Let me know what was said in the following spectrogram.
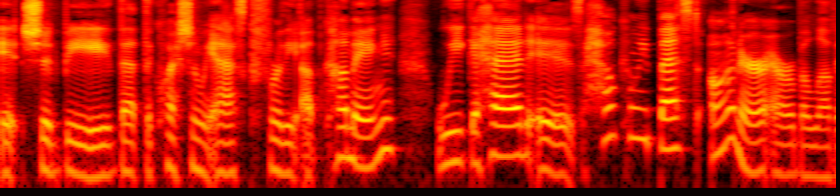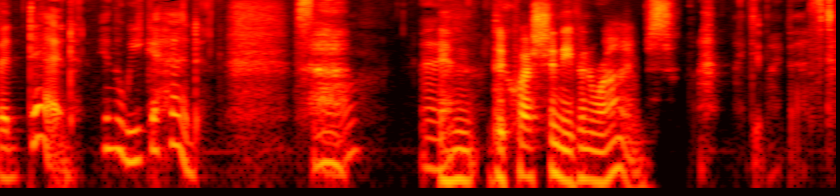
it should be that the question we ask for the upcoming week ahead is how can we best honor our beloved dead in the week ahead? So, uh, and the question even rhymes. Do my best.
